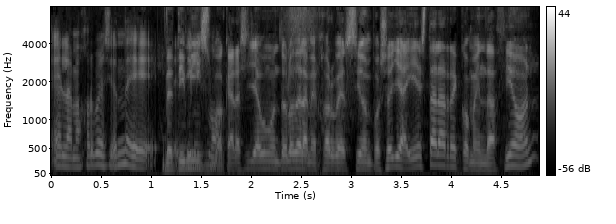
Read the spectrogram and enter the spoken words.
en la mejor versión de, de ti mismo, que ahora se llama un montón lo de la mejor versión. Pues oye, ahí está la recomendación.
